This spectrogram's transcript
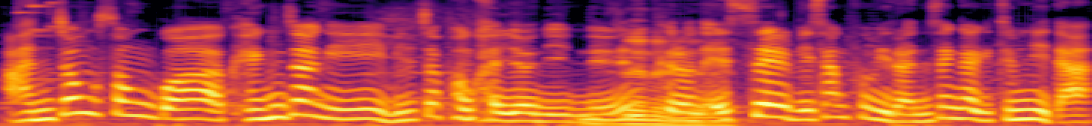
안정성과 굉장히 밀접한 관련이 있는 네네네. 그런 SLB 상품이라는 생각이 듭니다.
